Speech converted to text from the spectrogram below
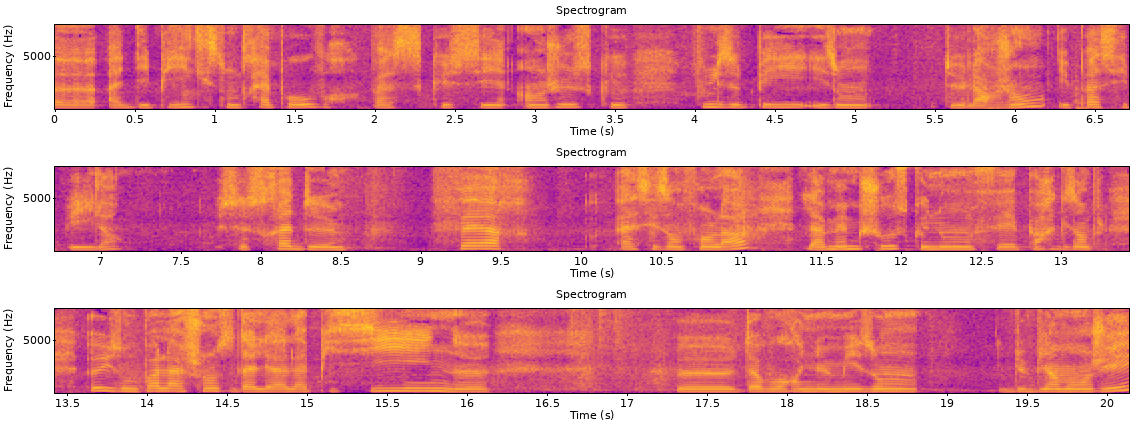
euh, à des pays qui sont très pauvres parce que c'est injuste que tous les autres pays ils ont de l'argent et pas ces pays-là. Ce serait de faire à ces enfants-là la même chose que nous on fait. Par exemple, eux ils n'ont pas la chance d'aller à la piscine, euh, d'avoir une maison, de bien manger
